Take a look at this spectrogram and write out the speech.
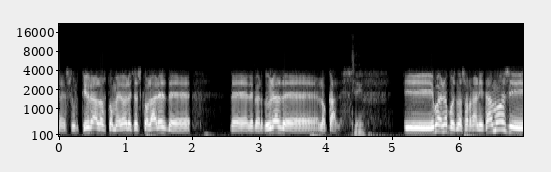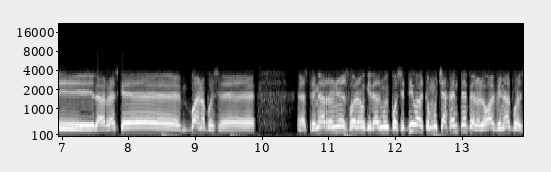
eh, surtir a los comedores escolares de, de- de verduras de locales. Sí. Y bueno, pues nos organizamos y la verdad es que, bueno, pues eh, las primeras reuniones fueron quizás muy positivas con mucha gente, pero luego al final pues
